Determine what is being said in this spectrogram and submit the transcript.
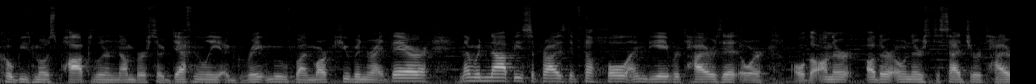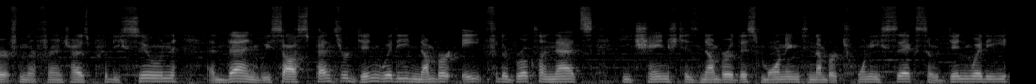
Kobe's most popular number, so definitely a great move by Mark Cuban right there. And I would not be surprised if the whole NBA retires it or all the other, other owners decide to retire it from their franchise pretty soon. And then we saw Spencer Dinwiddie, number 8 for the Brooklyn Nets. He changed his number this morning to number 26. So Dinwiddie,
